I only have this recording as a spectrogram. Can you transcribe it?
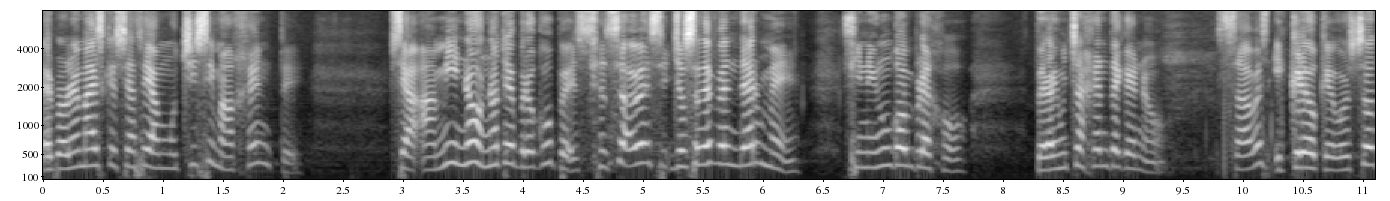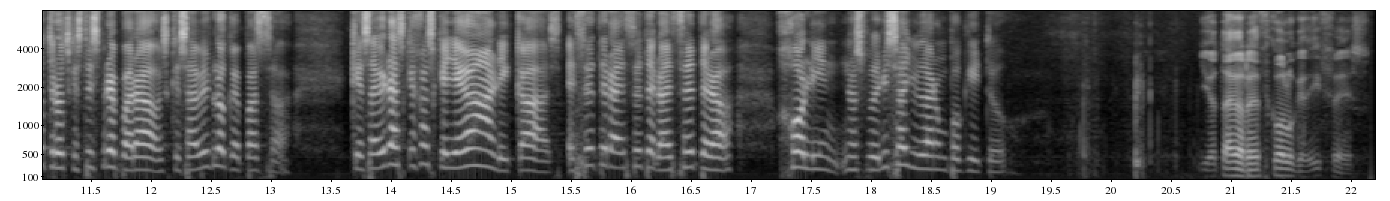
el problema es que se hace a muchísima gente. O sea, a mí no, no te preocupes, ¿sabes? Yo sé defenderme sin ningún complejo, pero hay mucha gente que no, ¿sabes? Y creo que vosotros que estáis preparados, que sabéis lo que pasa, que sabéis las quejas que llegan al ICAS, etcétera, etcétera, etcétera, Jolín, ¿nos podréis ayudar un poquito? Yo te agradezco lo que dices,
